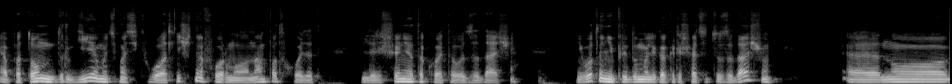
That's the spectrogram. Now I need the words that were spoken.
а потом другие математики: "О, отличная формула, нам подходит для решения такой-то вот задачи". И вот они придумали, как решать эту задачу. Э, но,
